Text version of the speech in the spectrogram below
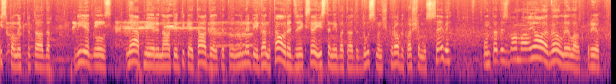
izpaliktu tāda viegla neapmierinātība tikai tādēļ, ka tu nu, nebija gana tālredzīgs, ja īstenībā tāda dusma un skrobi pašam uz sevi. Un tad es domāju, jā, ar vēl lielāku prieku.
